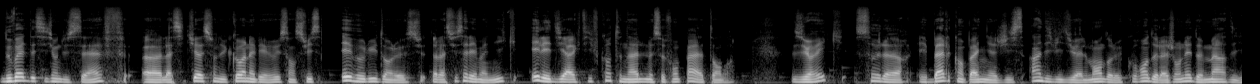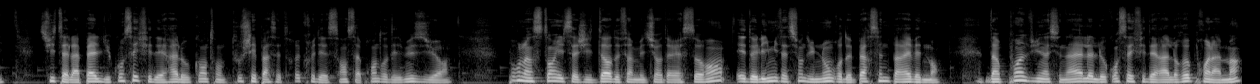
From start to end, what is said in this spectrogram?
Nouvelle décision du CF, euh, la situation du coronavirus en Suisse évolue dans, dans, la Suisse alémanique et les directives cantonales ne se font pas attendre. Zurich, Soleure et Bâle-Campagne agissent individuellement dans le courant de la journée de mardi, suite à l'appel du Conseil fédéral aux cantons touchés par cette recrudescence à prendre des mesures. Pour l'instant, il s'agit d'heures de fermeture des restaurants et de limitation du nombre de personnes par événement. D'un point de vue national, le Conseil fédéral reprend la main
